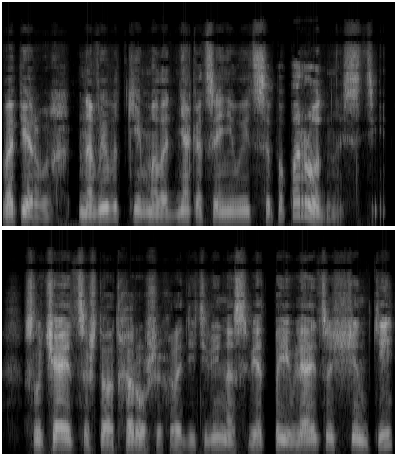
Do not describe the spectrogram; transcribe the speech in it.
Во-первых, на выводке молодняк оценивается по породности. Случается, что от хороших родителей на свет появляются щенки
